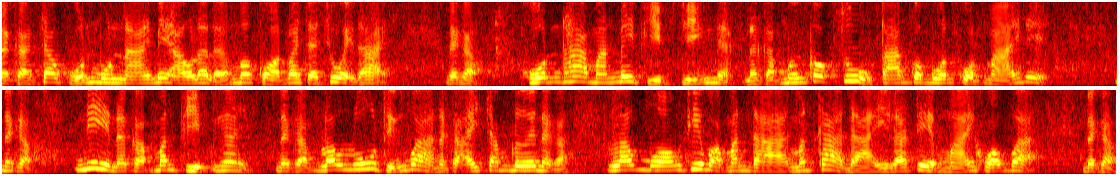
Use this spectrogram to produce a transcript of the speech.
นะครับเจ้าขุนมูลนายไม่เอาแล้วเหรอเมื่อก่อนว่าจะช่วยได้ นะครับ คนถ้ามันไม่ผิดจริงเนี่ยนะครับมึงก็สู้ตามกระบวนกฎหมายนี่นะครับ นี่นะครับมันผิดไงนะครับ เรารู้ถึงว่านะครับไอ้จำเลยนะครับเรามองที่ว่ามันด่ามันกล้าด่าอีลาเต้หมายความว่านะครับ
